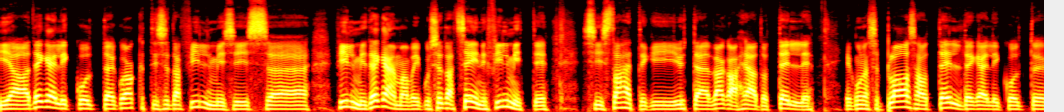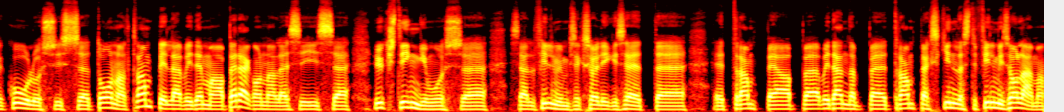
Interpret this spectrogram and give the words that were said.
Ja tegelikult, kui hakati seda filmi siis äh, filmi tegema või kui seda stseeni filmiti, siis tahetigi ühte väga head hotelli. Ja kuna see Plaza hotell tegelikult kuulus siis Donald Trumpile või tema perekonnale, siis äh, üks tingimus äh, seal filmimiseks oligi see, et, et Trump peab või tähendab, Trump peaks kindlasti filmis olema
